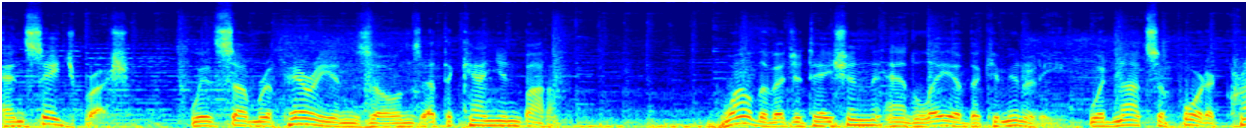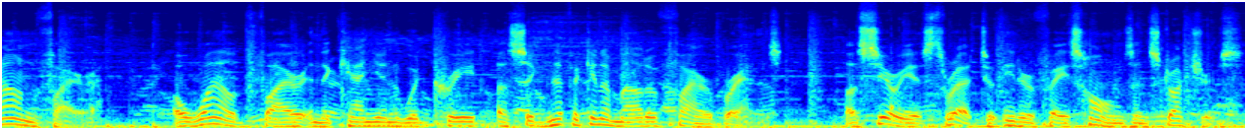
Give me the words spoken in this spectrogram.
and sagebrush, with some riparian zones at the canyon bottom. While the vegetation and lay of the community would not support a crown fire, a wildfire in the canyon would create a significant amount of firebrands, a serious threat to interface homes and structures.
